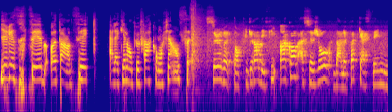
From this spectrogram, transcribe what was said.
irrésistible, authentique, à laquelle on peut faire confiance. Sur ton plus grand défi encore à ce jour dans le podcasting.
